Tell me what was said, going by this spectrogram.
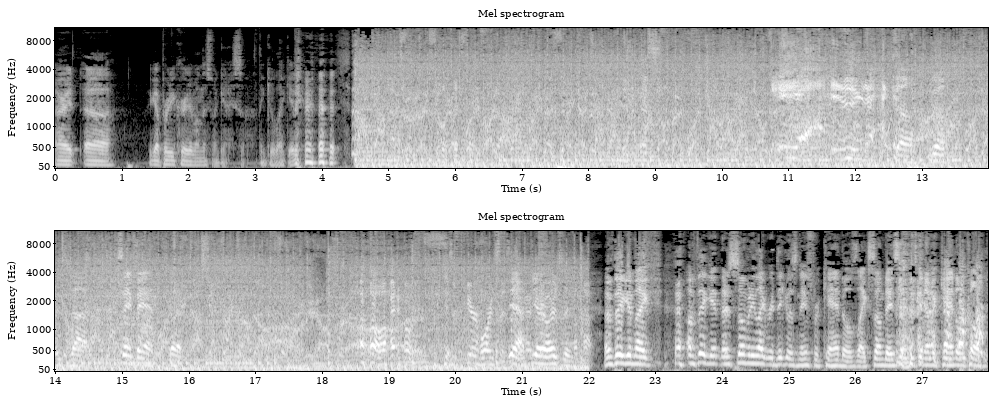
All right, uh, I got pretty creative on this one, guys, so I think you'll like it. no, no, it's not. Same band, but Oh, I know. It's pure horses. yeah, pure horses. I'm thinking like, I'm thinking there's so many like ridiculous names for candles. Like someday someone's gonna have a candle called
